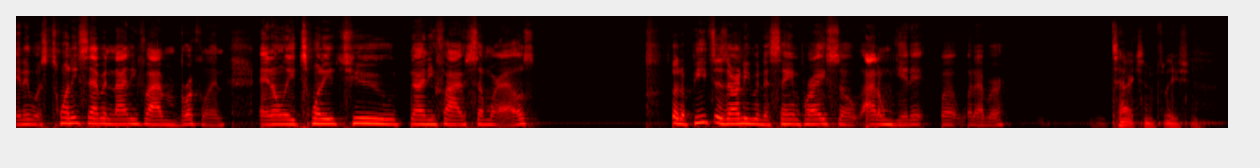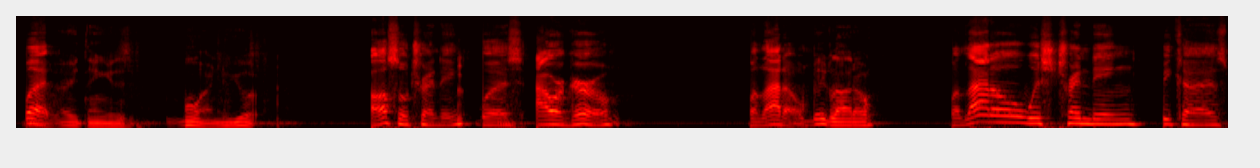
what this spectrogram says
and it was twenty seven ninety five in Brooklyn and only twenty two ninety five somewhere else. So the pizzas aren't even the same price, so I don't get it, but whatever. Tax inflation. But- You know, everything is more in New York. Also trending was our girl, Mulatto. Big Latto. Mulatto was trending because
